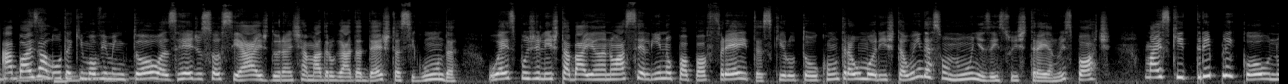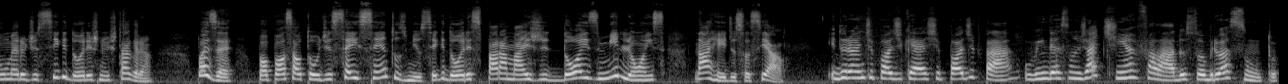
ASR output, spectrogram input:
Após a luta que movimentou as redes sociais durante a madrugada desta segunda, o ex-pugilista baiano Acelino Popó Freitas, que lutou contra o humorista Whindersson Nunes em sua estreia no esporte, mas que triplicou o número de seguidores no Instagram. Pois é, Popó saltou de 600 mil seguidores para mais de 2 milhões na rede social. E durante o podcast Pode Pá, o Whindersson já tinha falado sobre o assunto.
